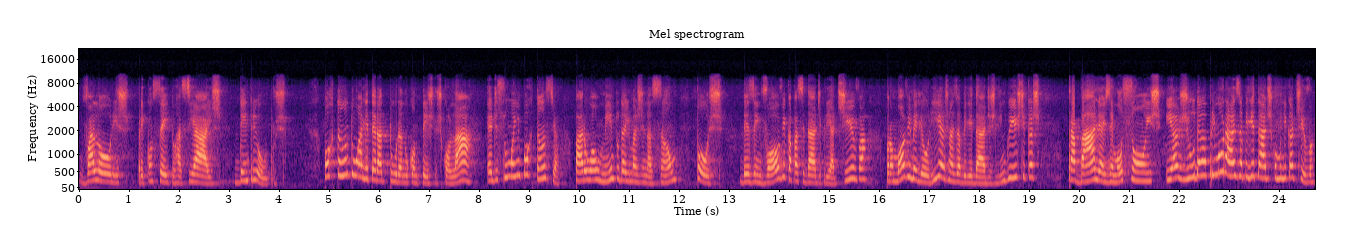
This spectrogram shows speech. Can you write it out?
valores, preconceito raciais, dentre outros. Portanto, a literatura no contexto escolar é de suma importância para o aumento da imaginação, pois desenvolve capacidade criativa, promove melhorias nas habilidades linguísticas, trabalha as emoções e ajuda a aprimorar as habilidades comunicativas.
